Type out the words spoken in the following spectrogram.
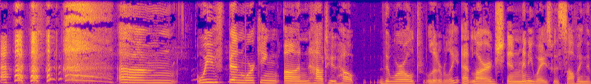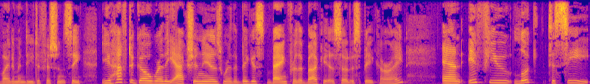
that. um, we've been working on how to help the world, literally, at large, in many ways with solving the vitamin D deficiency. You have to go where the action is, where the biggest bang for the buck is, so to speak, all right? And if you look to see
